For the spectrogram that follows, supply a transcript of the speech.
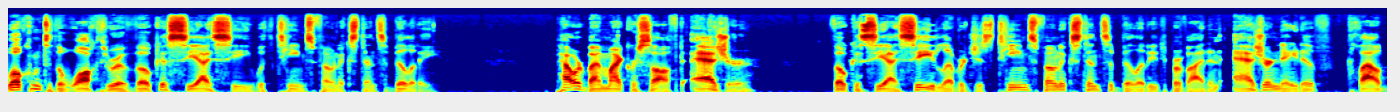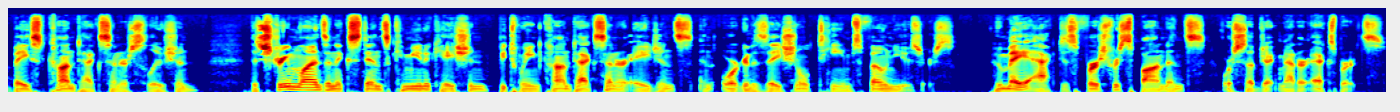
Welcome to the walkthrough of Voca CIC with Teams Phone Extensibility. Powered by Microsoft Azure, Voca CIC leverages Teams Phone Extensibility to provide an Azure native, cloud-based contact center solution that streamlines and extends communication between contact center agents and organizational Teams phone users, who may act as first respondents or subject matter experts.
